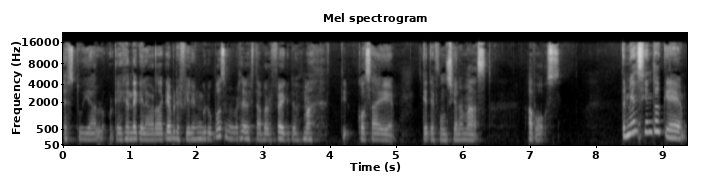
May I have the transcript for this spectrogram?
estudiarlo, porque hay gente que la verdad que prefiere en grupos y me parece que está perfecto, es más cosa de que te funciona más a vos. También siento que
